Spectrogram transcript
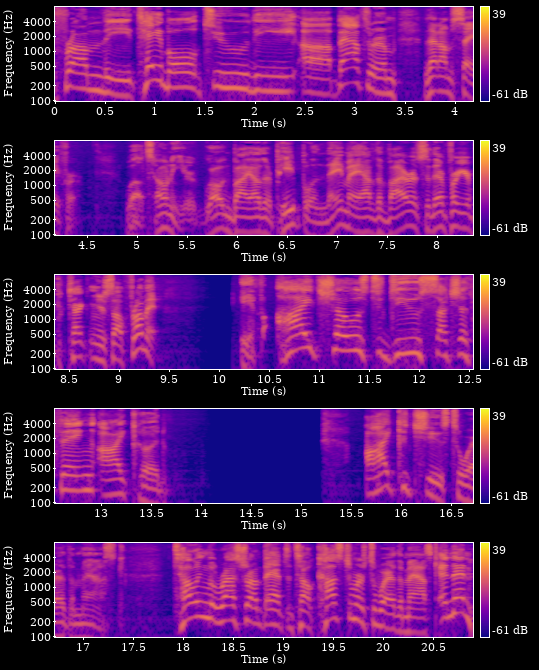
from the table to the uh, bathroom, that I'm safer. Well, Tony, you're going by other people and they may have the virus, so therefore you're protecting yourself from it. If I chose to do such a thing, I could. I could choose to wear the mask. Telling the restaurant they have to tell customers to wear the mask. And then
